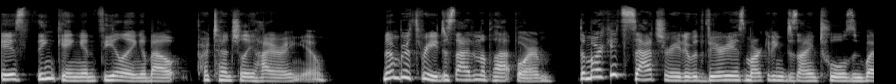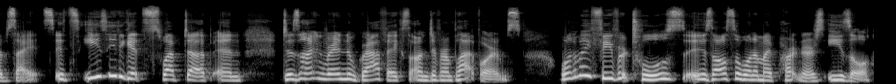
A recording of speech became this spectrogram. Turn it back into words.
is thinking and feeling about potentially hiring you. Number three, decide on the platform. The market's saturated with various marketing design tools and websites. It's easy to get swept up and design random graphics on different platforms. One of my favorite tools is also one of my partners, Easil,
